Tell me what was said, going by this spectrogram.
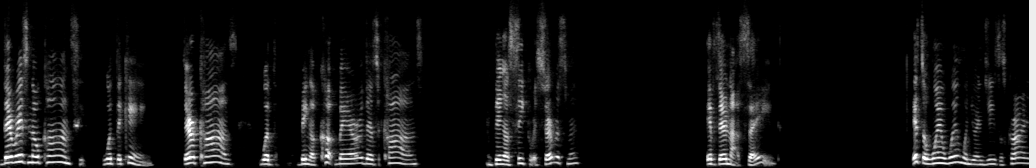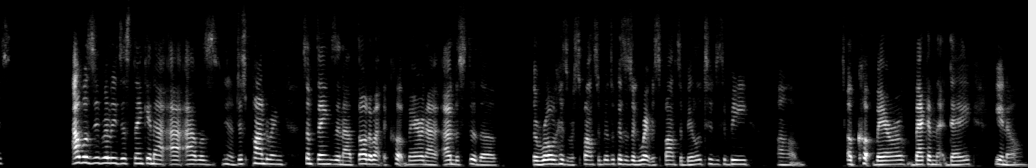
There is no cons with the king. There are cons with being a cupbearer, there's cons being a secret serviceman if they're not saved. It's a win-win when you're in Jesus Christ. I was really just thinking. I, I I was you know just pondering some things, and I thought about the cupbearer, and I understood the the role his responsibility because it's a great responsibility to be um, a cupbearer back in that day. You know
